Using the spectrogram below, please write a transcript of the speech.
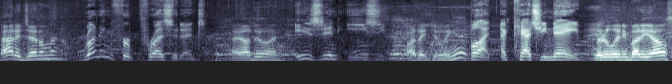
Howdy, gentlemen. Running for president How y'all doing? isn't easy, Are they doing it? but a catchy name Literally anybody else?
